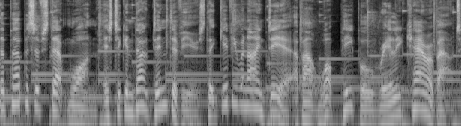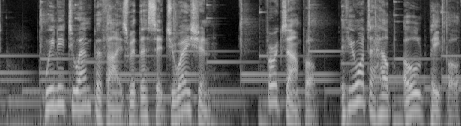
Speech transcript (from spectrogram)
The purpose of step one is to conduct interviews that give you an idea about what people really care about. We need to empathize with their situation. For example, if you want to help old people,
